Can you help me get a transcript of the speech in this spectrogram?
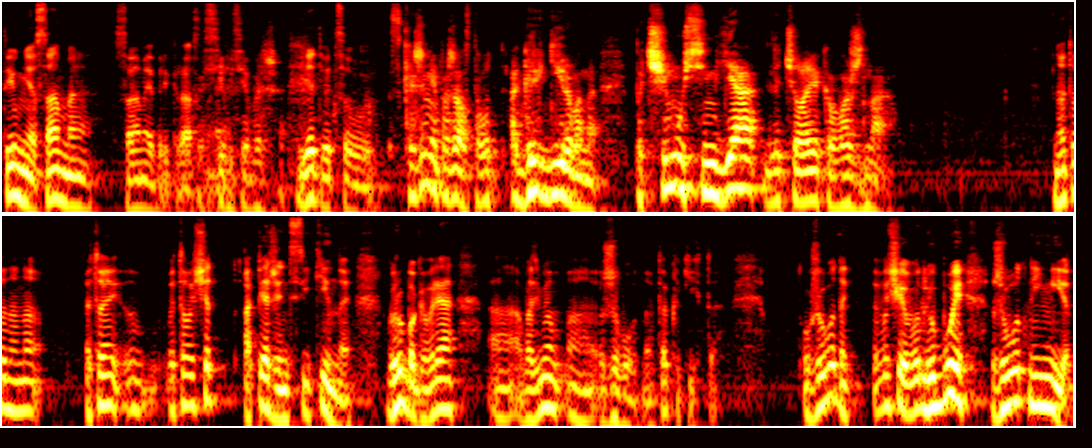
Ты у меня самая, самая прекрасная. Спасибо тебе большое. Я тебя целую. Скажи мне, пожалуйста, вот агрегированно, почему семья для человека важна? Ну, это, наверное, это, это вообще, опять же, инстинктивное. Грубо говоря, а, возьмем а, животных, да, каких-то. У животных, вообще, любой животный мир,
